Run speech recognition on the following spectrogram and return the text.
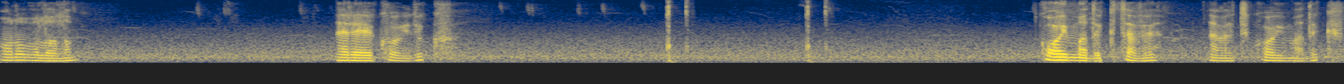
Onu bulalım. Nereye koyduk? Koymadık tabi. Evet koymadık.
